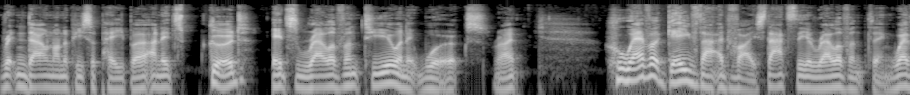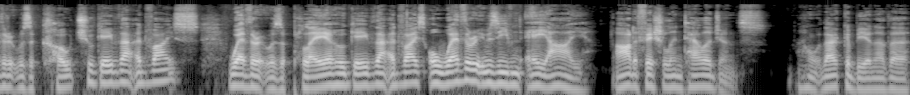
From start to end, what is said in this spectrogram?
written down on a piece of paper, and it's good, it's relevant to you, and it works, right? Whoever gave that advice, that's the irrelevant thing. Whether it was a coach who gave that advice, whether it was a player who gave that advice, or whether it was even AI, artificial intelligence. Oh, that could be another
